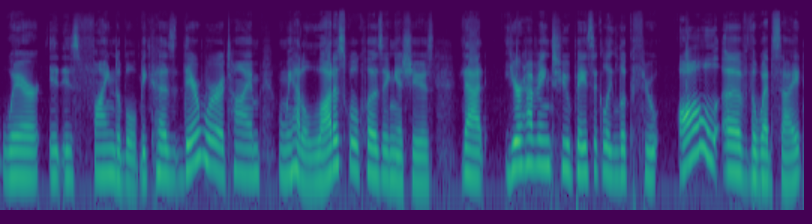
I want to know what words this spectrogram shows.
where it is findable because there were a time when we had a lot of school closing issues that you're having to basically look through all of the website.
